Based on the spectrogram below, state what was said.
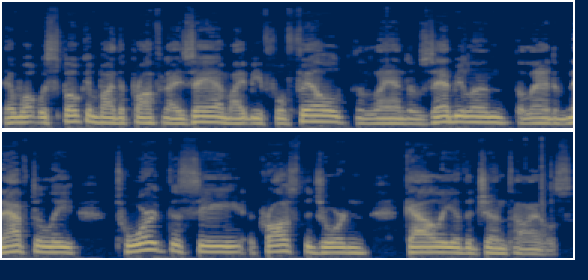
that what was spoken by the prophet Isaiah might be fulfilled, the land of Zebulun, the land of Naphtali, toward the sea, across the Jordan, Galilee of the Gentiles.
